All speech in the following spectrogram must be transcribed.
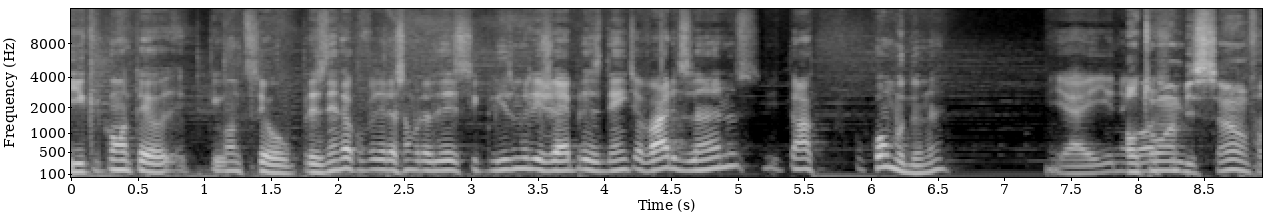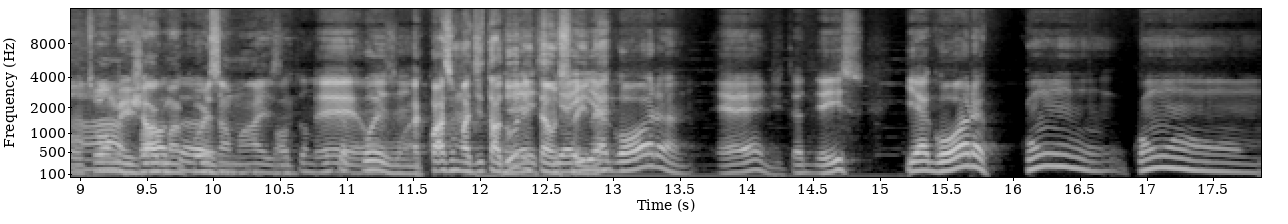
E o que aconteceu? O que aconteceu? O presidente da Confederação Brasileira de Ciclismo, ele já é presidente há vários anos e tá cômodo, né? E aí negócio... Faltou uma ambição, faltou Ah, almejar alguma falta- coisa a mais. Né? Falta muita É, coisa. é né? quase uma ditadura, É, então, e isso aí, né? agora, é, é isso. E agora, com, com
